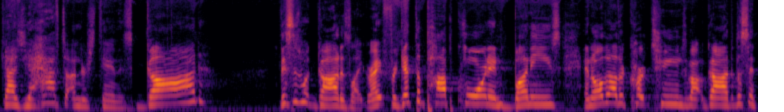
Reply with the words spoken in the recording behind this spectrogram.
Guys, you have to understand this. God, this is what God is like, right? Forget the popcorn and bunnies and all the other cartoons about God. Listen,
